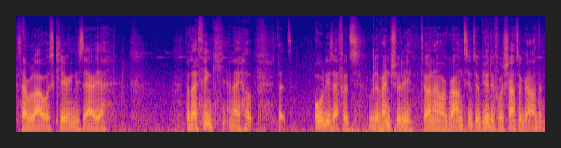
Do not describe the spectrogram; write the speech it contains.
several hours clearing this area. But I think and I hope that all these efforts will eventually turn our grounds into a beautiful chateau garden.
